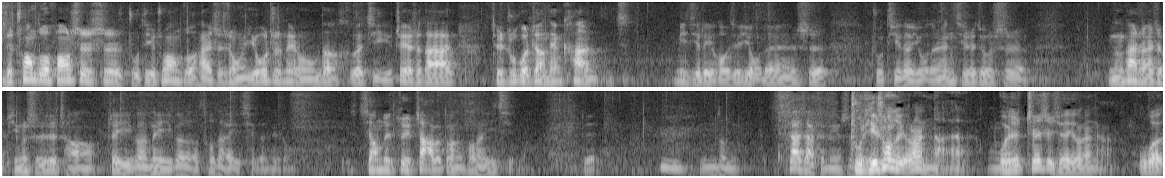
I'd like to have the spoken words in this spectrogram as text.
你的创作方式是主题创作还是这种优质内容的合集？这也是大家就如果这两天看密集了以后，就有的人是。主题的，有的人其实就是能看出来是平时日常这一个那一个的凑在一起的那种，相对最炸的段子放在一起的，对，嗯，你们怎么？夏夏肯定是主题创作有点难，我是真是觉得有点难。我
